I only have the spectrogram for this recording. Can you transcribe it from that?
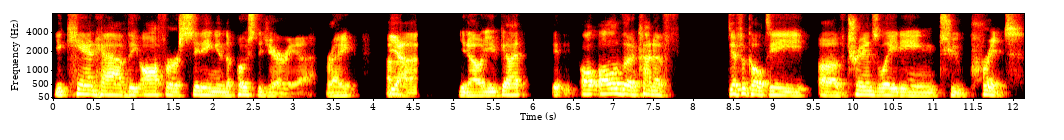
you can't have the offer sitting in the postage area, right? Yeah. Uh, you know, you've got it, all, all of the kind of difficulty of translating to print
